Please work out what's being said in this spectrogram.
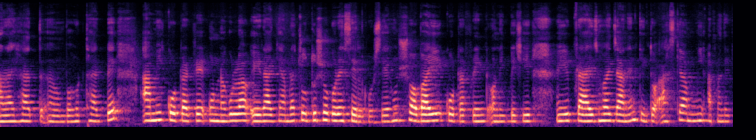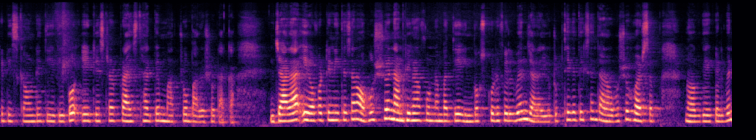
আড়াই হাত বহর থাকবে। আমি কোটাটে ওড়নাগুলো এর আগে আমরা চোদ্দোশো করে সেল করছে। এখন সবাই কোটা প্রিন্ট অনেক বেশি প্রাইস হয় জানেন, কিন্তু আজকে আমি আপনাদেরকে ডিসকাউন্টে দিয়ে দিব। এই ড্রেসটার প্রাইস থাকবে মাত্র বারোশো টাকা। যারা এই অফারটি নিতে চান, অবশ্যই নাম, ঠিকানা ফোন নাম্বার দিয়ে ইনবক্স করে ফেলবেন। যারা ইউটিউব থেকে দেখছেন, তারা অবশ্যই হোয়াটসঅ্যাপ নক দিয়ে ফেলবেন।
